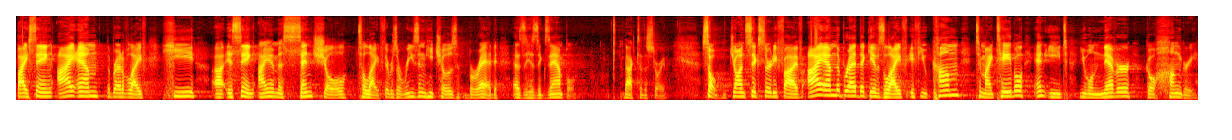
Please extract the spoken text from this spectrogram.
By saying, I am the bread of life, he uh, is saying, I am essential to life. There was a reason he chose bread as his example. Back to the story. So, John 6 35, I am the bread that gives life. If you come to my table and eat, you will never go hungry.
